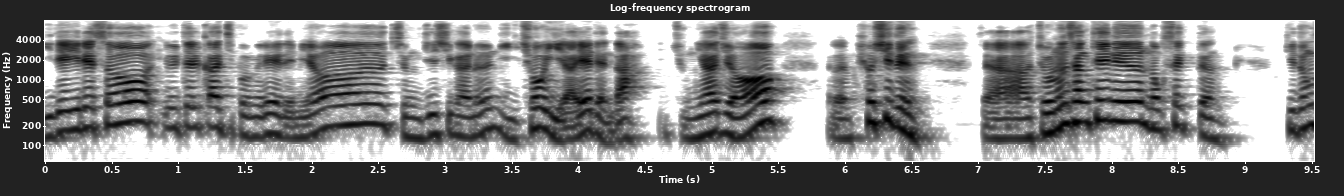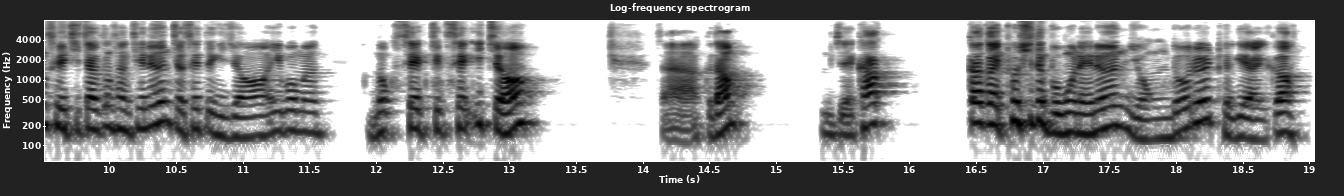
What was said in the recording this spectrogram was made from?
2대1에서 1대1까지 범위를 해야 되며 정지 시간은 2초 이하여야 된다. 중요하죠. 표시등. 자, 조는 상태는 녹색 등. 기동 스위치 작동 상태는 적색등이죠. 이 보면 녹색, 적색 있죠. 자, 그 다음 이제 각각의 표시등 부분에는 용도를 표기할 것.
